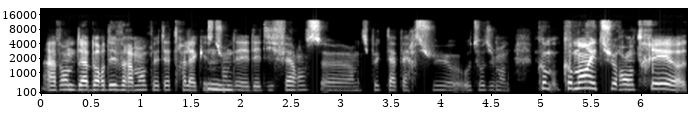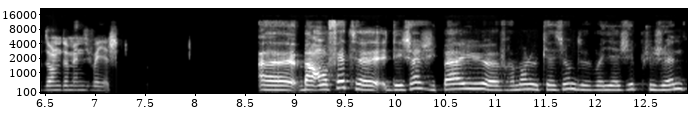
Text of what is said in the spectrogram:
Avant d'aborder vraiment peut-être la question Mmh. des des différences, un petit peu que tu as perçues, autour du monde. Com comment es-tu rentrée, dans le domaine du voyage? Bah, en fait, déjà, j'ai pas eu, vraiment l'occasion de voyager plus jeune.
